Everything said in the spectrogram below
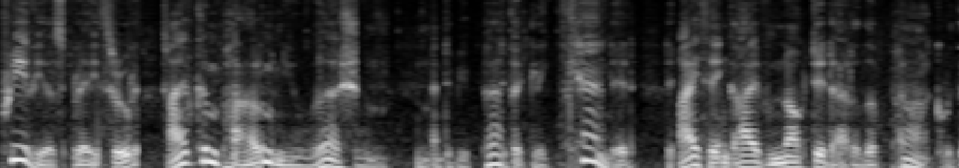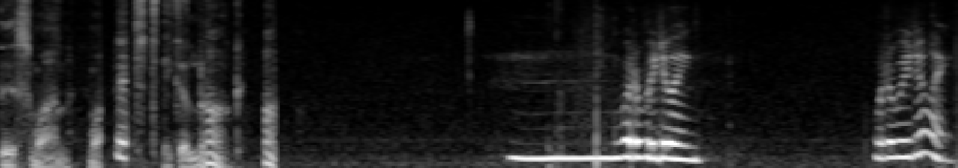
previous playthrough, I've compiled a new version. And to be perfectly candid, I think I've knocked it out of the park with this one. Let's take a look. Mm, What are we doing? What are we doing?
